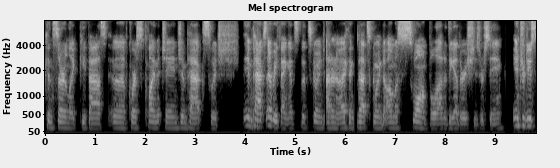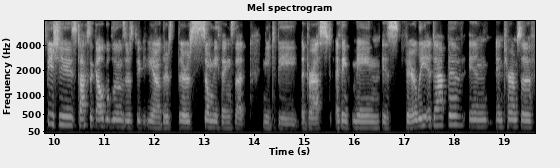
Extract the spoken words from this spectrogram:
concern like PFAS, and of course climate change impacts, which impacts everything. It's that's going to I don't know. I think that's going to almost swamp a lot of the other issues we're seeing. Introduced species, toxic algal blooms. There's you know there's there's so many things that need to be addressed. I think Maine is fairly adaptive in in terms of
